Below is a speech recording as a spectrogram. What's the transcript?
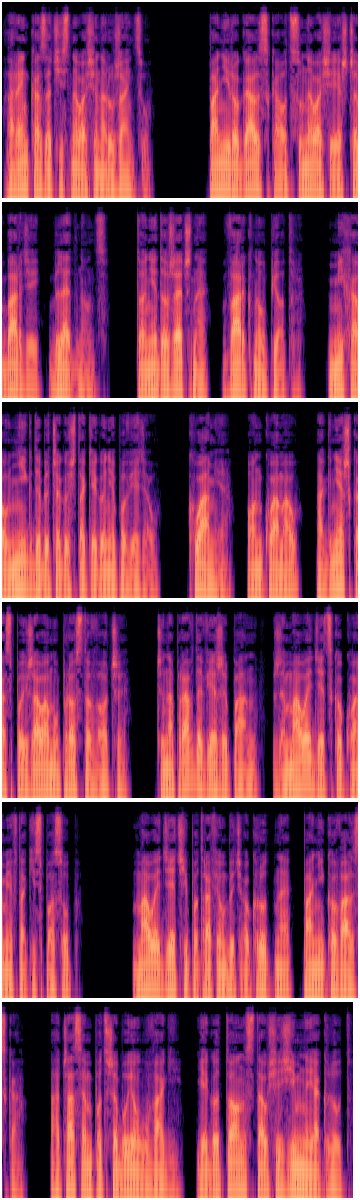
a ręka zacisnęła się na różańcu. Pani Rogalska odsunęła się jeszcze bardziej, blednąc. To niedorzeczne, warknął Piotr. Michał nigdy by czegoś takiego nie powiedział. Kłamie. On kłamał? Agnieszka spojrzała mu prosto w oczy. Czy naprawdę wierzy pan, że małe dziecko kłamie w taki sposób? Małe dzieci potrafią być okrutne, pani Kowalska, a czasem potrzebują uwagi. Jego ton stał się zimny jak lód.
